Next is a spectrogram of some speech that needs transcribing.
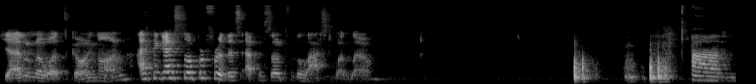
Yeah, I don't know what's going on. I think I still prefer this episode to the last one, though. Um,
